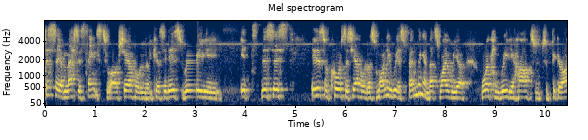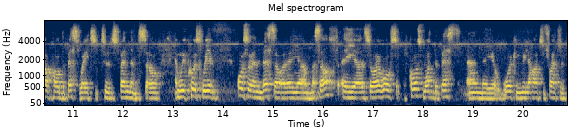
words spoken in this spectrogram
just say a massive thanks to our shareholders because it is really, it's, this is, it is, of course, the shareholders' money we are spending, and that's why we are working really hard to, to figure out how the best way to, to spend them. So, and we, of course, we have also an investor uh, myself, uh, so I also, of course, want the best, and they are working really hard to try to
